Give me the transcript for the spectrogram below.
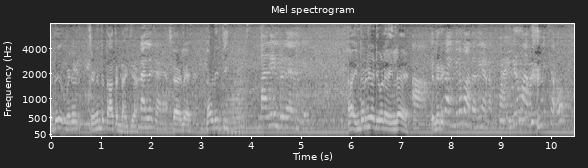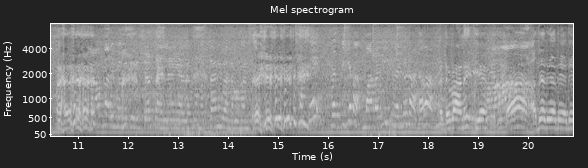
അത് ഒരു ചെവിന്റെ താത്ത ഉണ്ടാക്കിയ. ചായ. അല്ലേ എന്നാ അവിടെ ഇരിക്കി. ആ ഇന്റർവ്യൂ അടിപൊളിയായി അല്ലേ എല്ലാരും ഭയങ്കര ഞാൻ പറഞ്ഞപ്പോൾ മനസ്സിലായി അടവാണ്. ആ അതെ അതെ അതെ അതെ.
